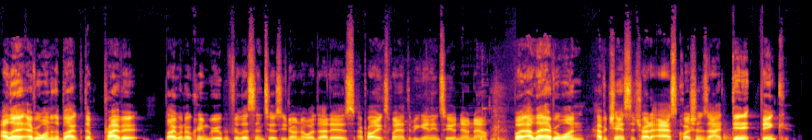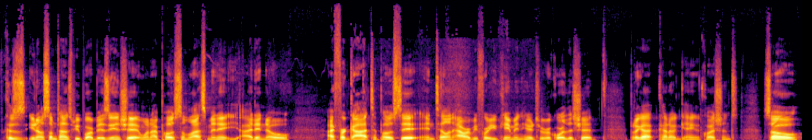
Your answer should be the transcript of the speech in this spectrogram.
I let everyone in the black, the private Black No Cream group. If you're listening to us, you don't know what that is. I probably explained at the beginning, so you'll know now. But I let everyone have a chance to try to ask questions, and I didn't think because you know sometimes people are busy and shit. And when I post them last minute, I didn't know. I forgot to post it until an hour before you came in here to record this shit. But I got kind of a gang of questions. So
